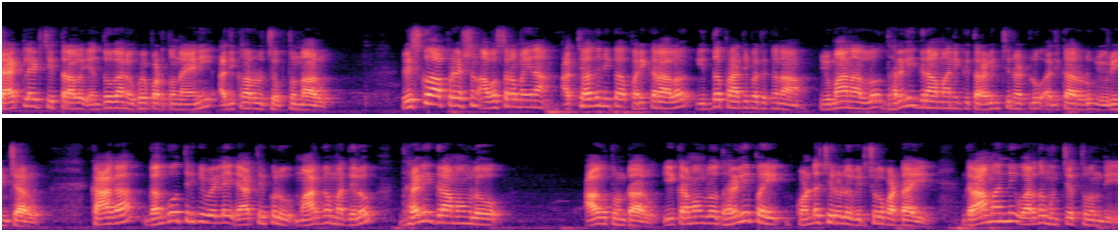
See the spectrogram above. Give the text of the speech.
శాటిలైట్ చిత్రాలు ఎంతోగానో ఉపయోగపడుతున్నాయని అధికారులు చెబుతున్నారు. రిస్క్ ఆపరేషన్ అవసరమైన అత్యాధునిక పరికరాలు యుద్ధ ప్రాతిపదికన విమానాల్లో ధరళి గ్రామానికి తరలించినట్లు అధికారులు వివరించారు. కాగా గంగోత్రికి వెళ్ళే యాత్రికులు మార్గం మధ్యలో ధరళి గ్రామంలో ఆగుతుంటారు. ఈ క్రమంలో ధరళిపై కొండ చెరువులు విరుచుకుపడ్డాయి. గ్రామాన్ని వరద ముంచెత్తుంది.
